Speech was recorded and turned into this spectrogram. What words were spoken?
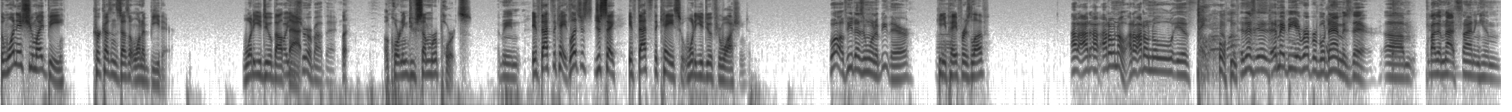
The one issue might be Kirk Cousins doesn't want to be there. What do you do about that? Are you sure about that? Uh, according to some reports. I mean, If that's the case, let's just just say if that's the case, what do you do if you're Washington? well, if he doesn't want to be there, Can you uh, pay for his love? I, I, I don't know. I don't, I don't know if there may be irreparable damage there um, by them not signing him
